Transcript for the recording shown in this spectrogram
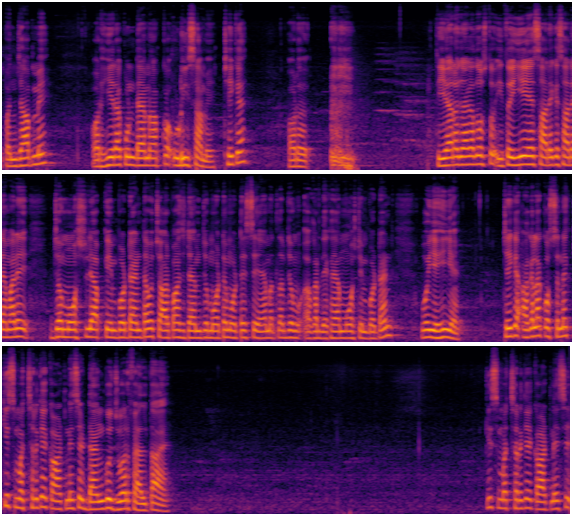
पंजाब में, और हीराकुंड डैम है आपका उड़ीसा में, ठीक है? और तैयार हो जाएगा दोस्तों। ये तो ये है सारे के सारे हमारे जो मोस्टली आपके इंपॉर्टेंट है, वो चार पाँच डैम जो मोटे मोटे से हैं मतलब जो अगर देखा जाए मोस्ट इंपॉर्टेंट वो यही है। ठीक है, अगला क्वेश्चन है, किस मच्छर के काटने से डेंगू ज्वर फैलता है? किस मच्छर के काटने से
